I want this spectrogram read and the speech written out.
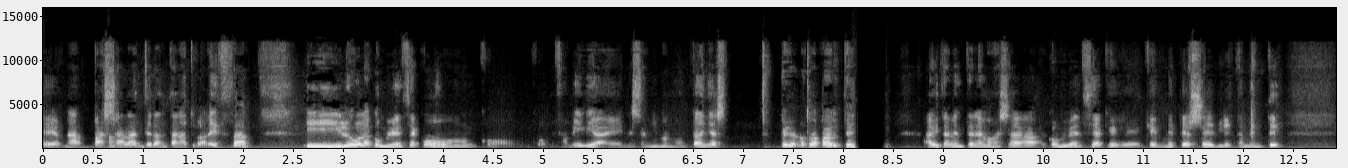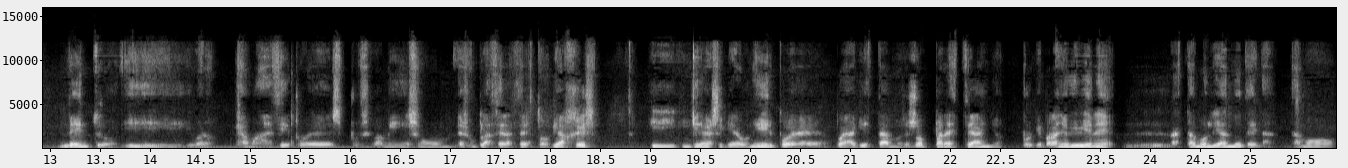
eh, una pasada entre tanta naturaleza. Y luego la convivencia con, con, con mi familia en esas mismas montañas, pero en otra parte, ahí también tenemos esa convivencia que, que es meterse directamente dentro. Y, bueno, ¿qué vamos a decir? Pues, pues a mí es un, es un placer hacer estos viajes y quien quiera que se quiera unir, pues, pues aquí estamos. Eso para este año, porque para el año que viene la estamos liando tela. Estamos,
